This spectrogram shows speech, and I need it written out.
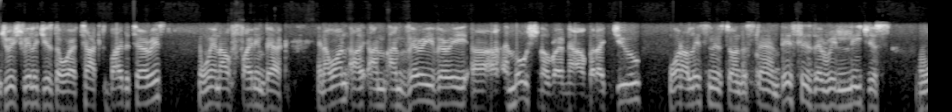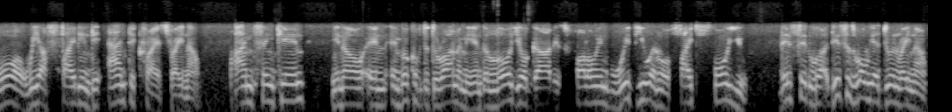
Jewish villages that were attacked by the terrorists, and we're now fighting back. And I want, I, I'm, I'm very, very uh, emotional right now, but I do want our listeners to understand this is a religious war. We are fighting the Antichrist right now. I'm thinking, you know, in, in book of Deuteronomy, and the Lord your God is following with you and will fight for you. This is what, this is what we are doing right now.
